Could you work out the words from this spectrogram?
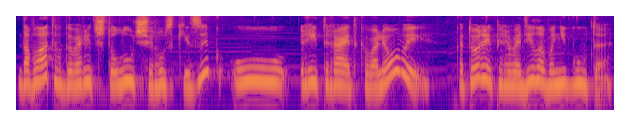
Довлатов говорит, что лучший русский язык у Риты Райт Ковалевой, которая переводила Ванигута.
